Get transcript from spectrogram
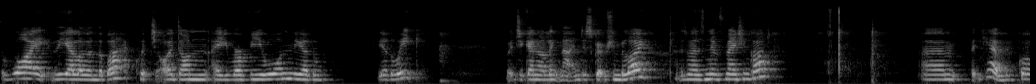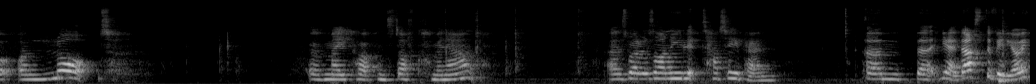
The white, the yellow and the black, which I done a review on the other the other week. Which again I'll link that in description below, as well as an information card. Um, but yeah, we've got a lot of makeup and stuff coming out. As well as our new lip tattoo pen. Um, but yeah, that's the video.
